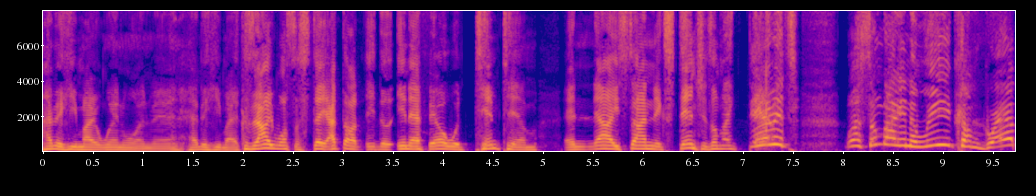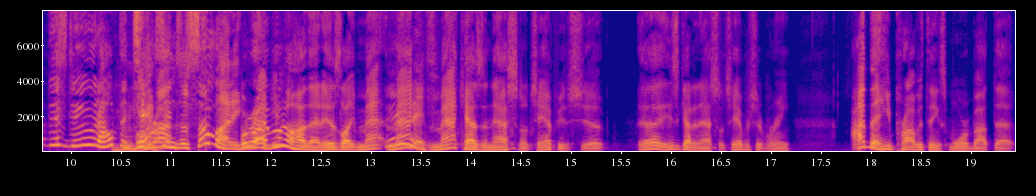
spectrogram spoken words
I think he might win one, man. I think he might because now he wants to stay. I thought the NFL would tempt him, and now he's signing extensions. I'm like, damn it! Well, somebody in the league come grab this dude. I hope the Texans or somebody. But grab Rob, you know how that is. Like Mack, Mack. Mack has a national championship. Uh, he's got a national championship ring. I bet he probably thinks more about that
